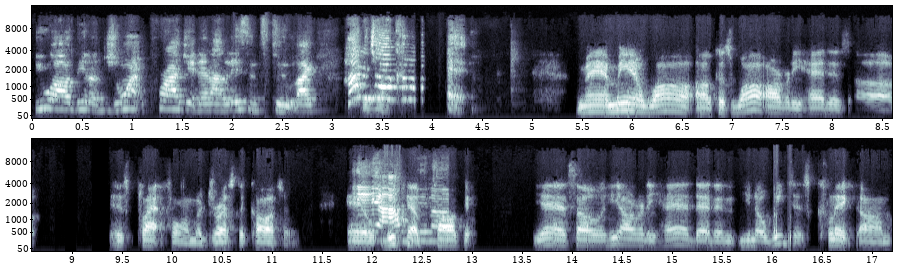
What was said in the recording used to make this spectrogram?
you all did a joint project that I listened to. Like, how did y'all come up with that? Man, me and Wall, because uh, Wall already had his uh his platform address the culture, and yeah, we kept talking. Yeah, so he already had that, and you know, we just clicked. Um,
